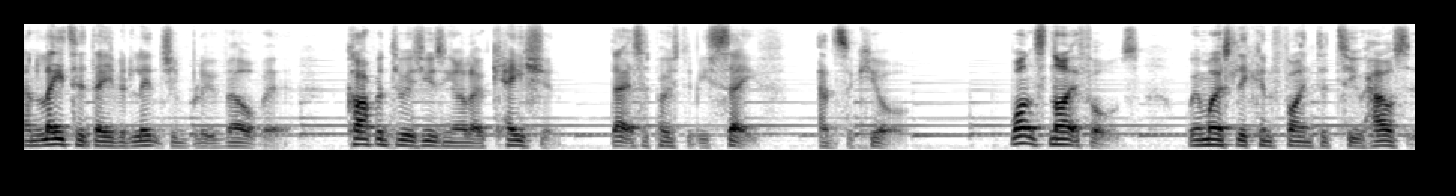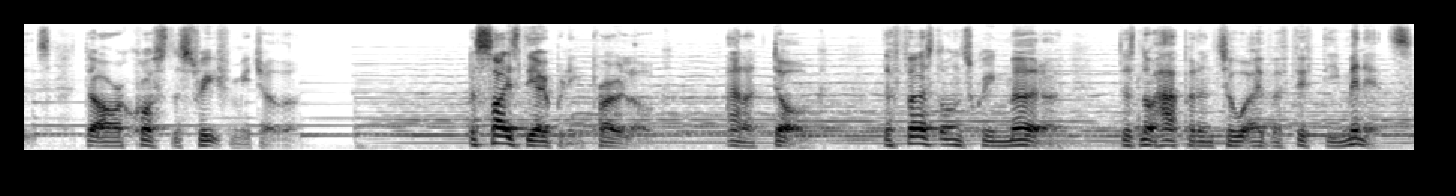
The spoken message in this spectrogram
and later David Lynch in Blue Velvet. Carpenter is using a location that is supposed to be safe and secure. Once night falls, we're mostly confined to two houses that are across the street from each other. Besides the opening prologue, and a dog, the first on screen murder does not happen until over 50 minutes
